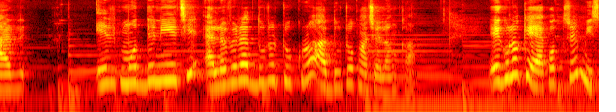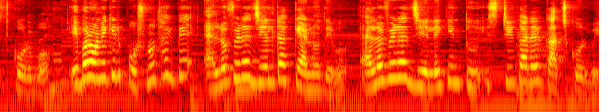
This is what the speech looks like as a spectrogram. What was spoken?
আর এর মধ্যে নিয়েছি অ্যালোভেরার দুটো টুকরো আর দুটো কাঁচা লঙ্কা। এগুলোকে একত্রে মিক্সড করব। এবার অনেকের প্রশ্ন থাকবে, অ্যালোভেরা জেলটা কেন দেব? অ্যালোভেরা জেলে কিন্তু স্টিকারের কাজ করবে।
